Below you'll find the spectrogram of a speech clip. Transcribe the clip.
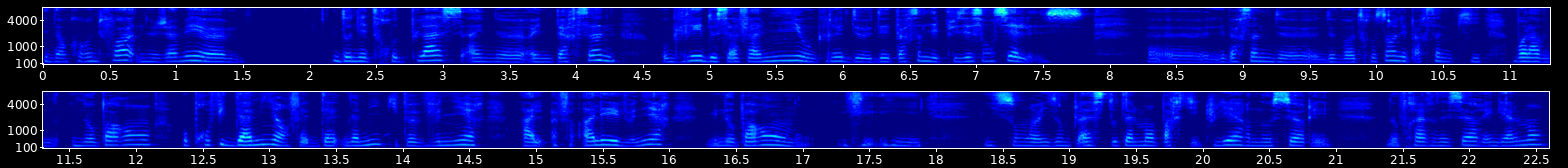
et d'encore une fois ne jamais donner trop de place à une, à une personne au gré de sa famille au gré de, des personnes les plus essentielles. Euh, les personnes de, votre sang, les personnes qui, voilà, nos parents, au profit d'amis en fait, d'amis qui peuvent venir, enfin aller et venir, mais nos parents, ils, sont, ils ont une place totalement particulière, nos sœurs et nos frères et sœurs également,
